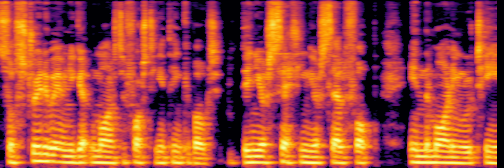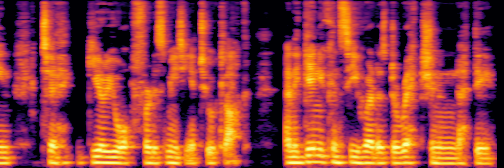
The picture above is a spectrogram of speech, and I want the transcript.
so straight away when you get in the morning, it's the first thing you think about. Then you're setting yourself up in the morning routine to gear you up for this meeting at two o'clock. And again, you can see where there's direction in that day.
